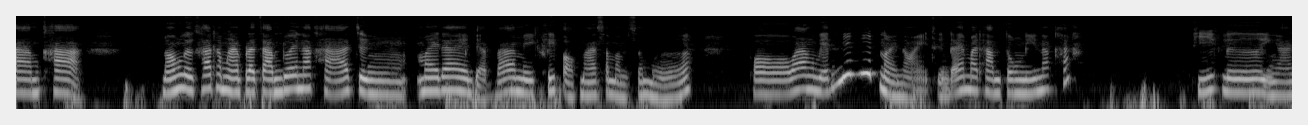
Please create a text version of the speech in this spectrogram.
ตามค่ะ น้องเลอค่าทำงานประจำด้วยนะคะ จึงไม่ได้แบบว่ามีคลิปออกมาสม่ำเสมอ พอว่างเว้นนิดๆหน่อยๆ ถึงได้มาทำตรงนี้นะคะ พีคเลยงาน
